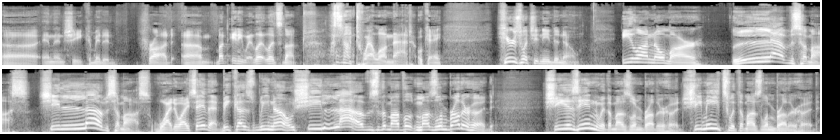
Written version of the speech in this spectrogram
uh, and then she committed fraud. Um, but anyway, let, let's not let's not dwell on that. Okay. Here's what you need to know Ilhan Omar loves Hamas. She loves Hamas. Why do I say that? Because we know she loves the Muslim Brotherhood. She is in with the Muslim Brotherhood. She meets with the Muslim Brotherhood.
